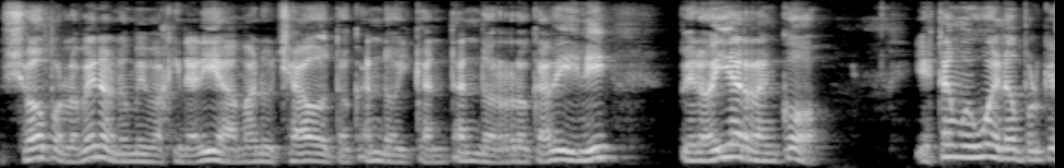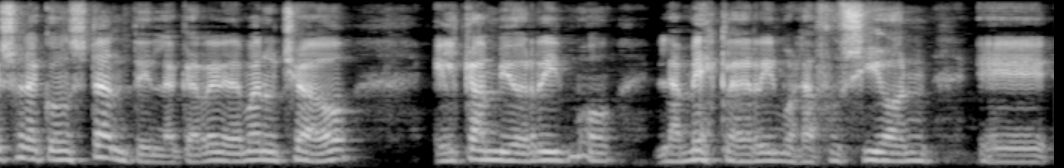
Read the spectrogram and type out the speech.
yo por lo menos no me imaginaría a Manu Chao tocando y cantando rockabilly, pero ahí arrancó. Y está muy bueno porque es una constante en la carrera de Manu Chao el cambio de ritmo, la mezcla de ritmos, la fusión. Eh,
